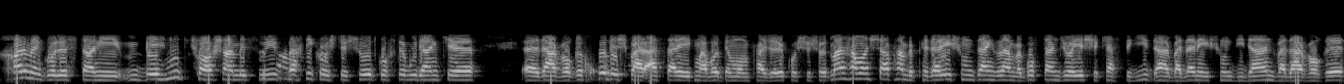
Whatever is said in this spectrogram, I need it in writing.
خانم گلستانی بهنود چهارشنبه سوری وقتی کشته شد گفته بودن که در واقع خودش بر اثر یک مواد منفجره کشته شد. من همان شب هم به پدر ایشون زنگ زدم و گفتن جای شکستگی در بدن ایشون دیدن و در واقع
